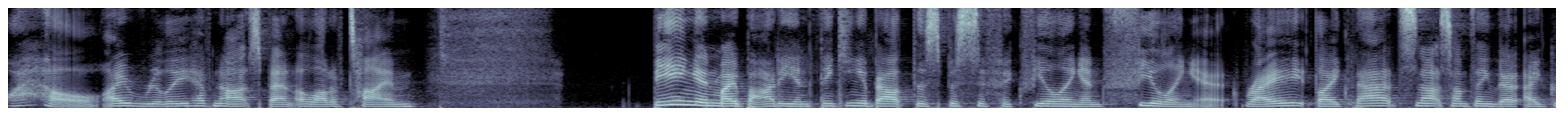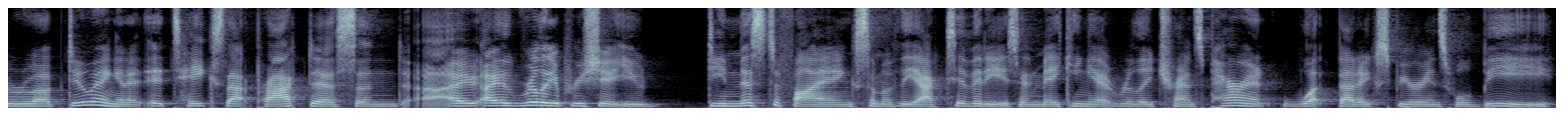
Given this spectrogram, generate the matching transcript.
wow, I really have not spent a lot of time being in my body and thinking about the specific feeling and feeling it, right? Like that's not something that I grew up doing. And it, it takes that practice. And I, I really appreciate you demystifying some of the activities and making it really transparent what that experience will be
